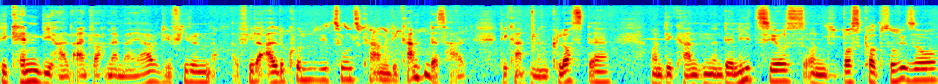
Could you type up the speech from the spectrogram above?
die kennen die halt einfach nicht mehr. Ja? Die vielen, viele alte Kunden, die zu uns kamen, die kannten das halt. Die kannten einen Gloster und die kannten einen Delicius und Boskop sowieso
